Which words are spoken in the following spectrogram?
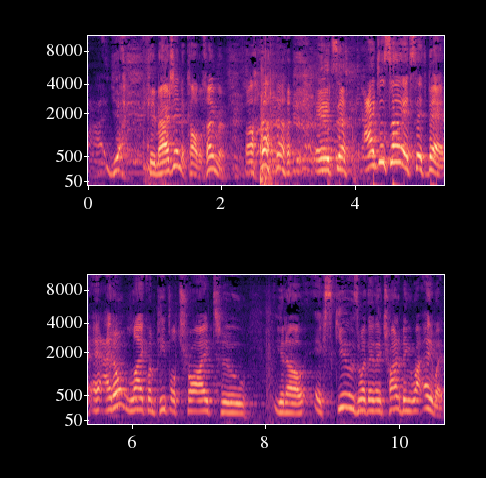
Uh, yeah, can you imagine a Kalvachaimer? it's. Uh, I just say it's it's bad. I, don't like when people try to, you know, excuse whether they try to be right. Anyway,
